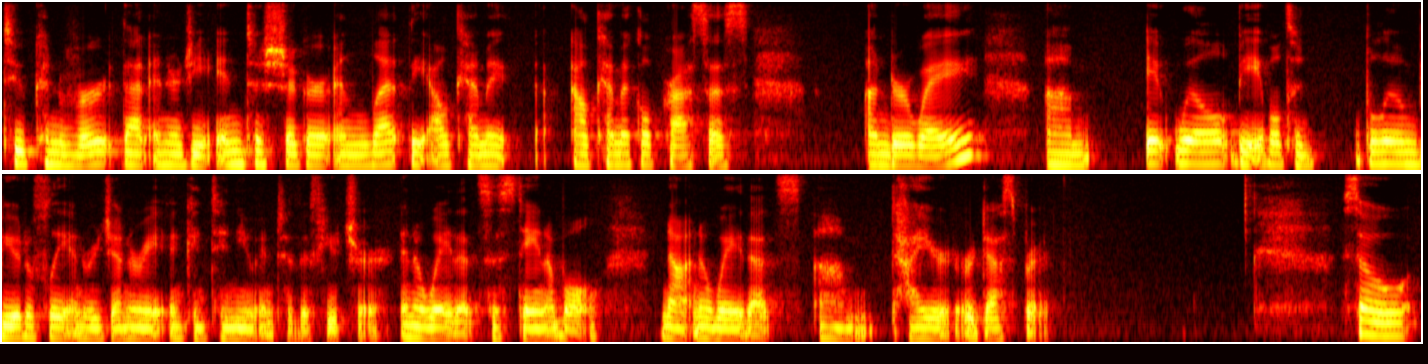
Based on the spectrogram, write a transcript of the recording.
to convert that energy into sugar and let the alchemic, alchemical process underway, um, it will be able to bloom beautifully and regenerate and continue into the future in a way that's sustainable, not in a way that's um, tired or desperate. So,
